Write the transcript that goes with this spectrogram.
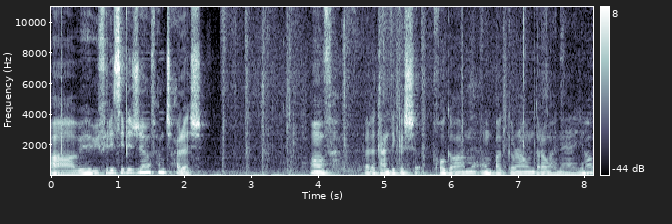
اه وي وي فريزي لي جو ما فهمتش علاش انفا بالك عندي كاش بروغرام اون باك جراوند راهو هنايا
